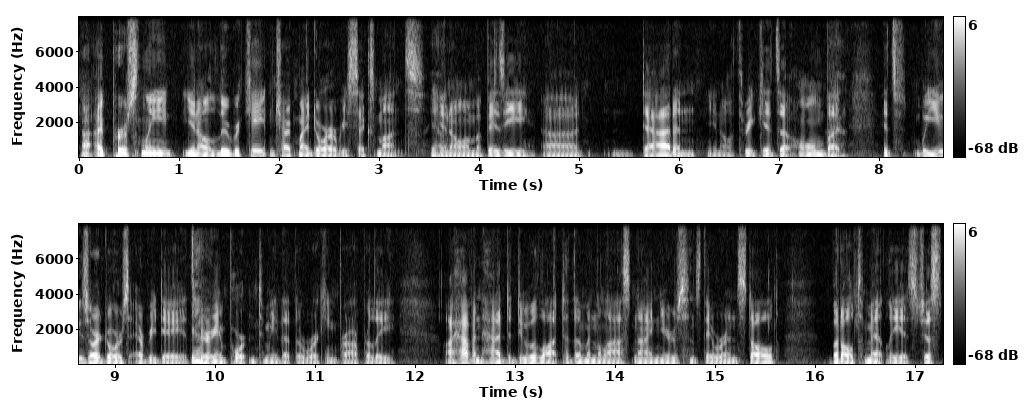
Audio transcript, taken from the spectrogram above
I I personally, you know, lubricate and check my door every six months. Yeah. You know, I'm a busy uh, dad and you know three kids at home, but it's we use our doors every day. It's Yeah. very important to me that they're working properly. I haven't had to do a lot to them in the last nine years since they were installed, but ultimately, it's just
